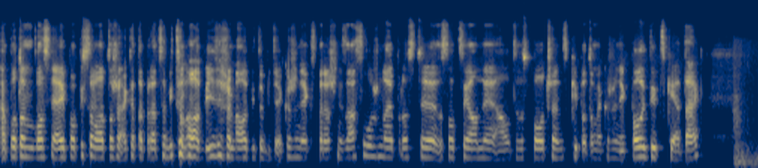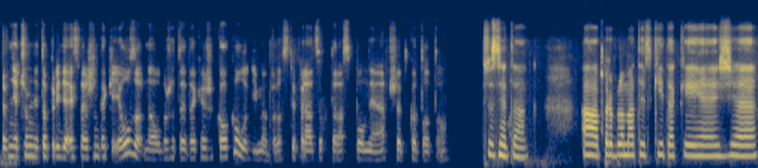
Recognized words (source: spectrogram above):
a potom vlastne aj popisovala to, že aká tá práca by to mala byť, že mala by to byť akože nejak strašne záslužné, proste sociálne, ale teda spoločensky, potom akože nejak politicky a tak. V niečom mne to príde aj strašne také iluzorné, lebo že to je také, že koľko ľudí má proste prácu, ktorá splňa všetko toto. Přesně tak. A problematický taky je, že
